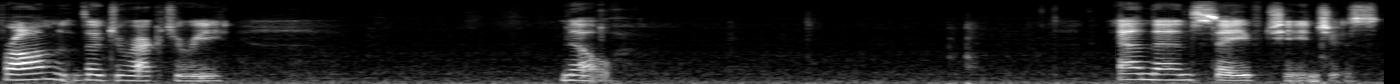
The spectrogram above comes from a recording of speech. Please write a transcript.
from the directory. No. And then save changes.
